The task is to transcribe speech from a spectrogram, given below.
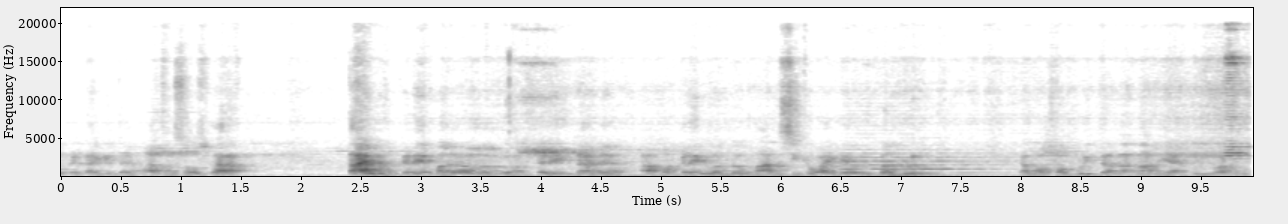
ಒಕ್ಕಟ್ಟಾಗಿದ್ದಾಗ ಮಾತ್ರ ಸಂಸ್ಕಾರ. ತಾಯಿ ಒಂದು ಕಡೆ ಮಗ ಒಂದು ಕಡೆ ಇದ್ದಾಗ ಆ ಮಕ್ಕಳಿಗೆ ಒಂದು ಮಾನಸಿಕವಾಗಿ ಅವ್ರಿಗೆ ಬಂದ್ಬಿಡೋದು ನಮ್ಮಪ್ಪ ಕುಡಿತಾನ ನಾನು ಯಾಕೆ ಕುಡಿಬಾರ್ದು?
